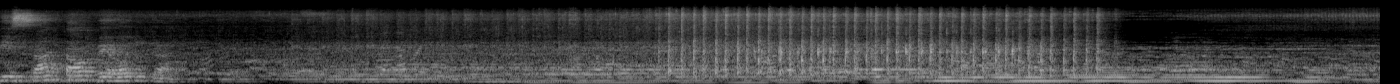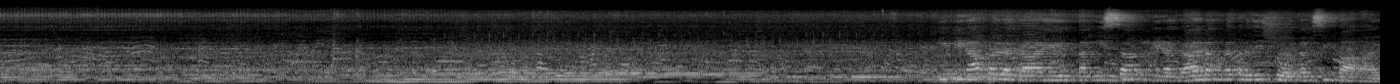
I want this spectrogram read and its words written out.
ni Santa Veronica. Ng isang ginagalang na tradisyon ng simbahan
